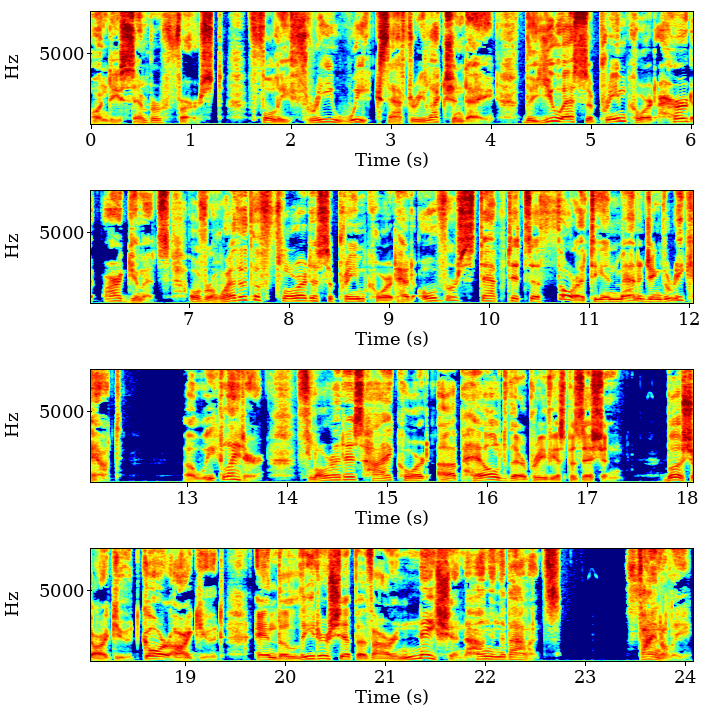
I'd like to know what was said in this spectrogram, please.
On December 1st, fully three weeks after Election Day, the U.S. Supreme Court heard arguments over whether the Florida Supreme Court had overstepped its authority in managing the recount. A week later, Florida's High Court upheld their previous position. Bush argued, Gore argued, and the leadership of our nation hung in the balance. Finally,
